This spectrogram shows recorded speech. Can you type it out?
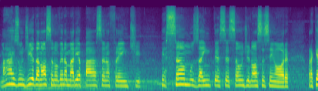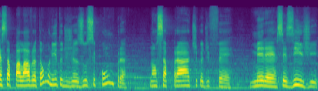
mais um dia da nossa novena Maria passa na frente, peçamos a intercessão de Nossa Senhora para que essa palavra tão bonita de Jesus se cumpra. Nossa prática de fé merece, exige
